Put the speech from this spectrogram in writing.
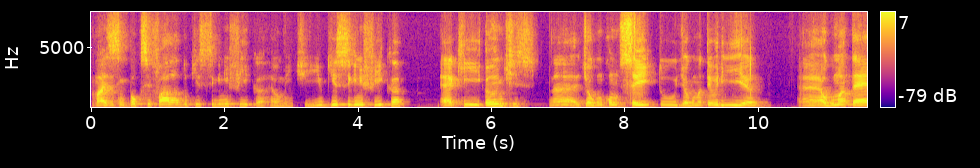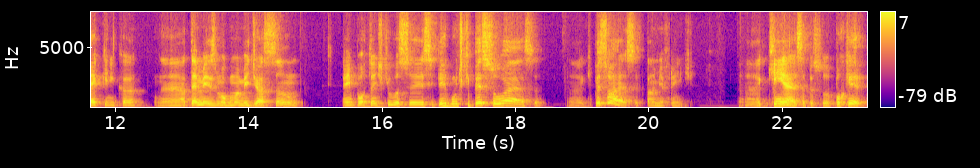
mas assim pouco se fala do que isso significa realmente. E o que isso significa é que antes né, de algum conceito, de alguma teoria, é, alguma técnica, né, até mesmo alguma mediação, é importante que você se pergunte que pessoa é essa, né? que pessoa é essa que está na minha frente, é, quem é essa pessoa, por que,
